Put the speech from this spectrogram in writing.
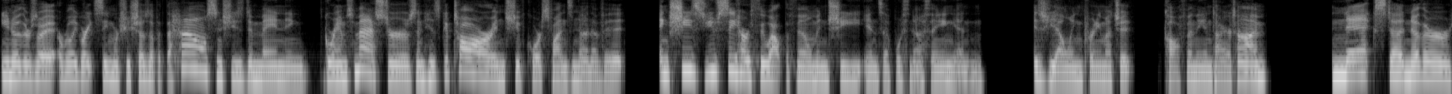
you know, there's a, a really great scene where she shows up at the house and she's demanding Gram's masters and his guitar. And she, of course, finds none of it and she's you see her throughout the film and she ends up with nothing and is yelling pretty much at Kaufman the entire time. Next, another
